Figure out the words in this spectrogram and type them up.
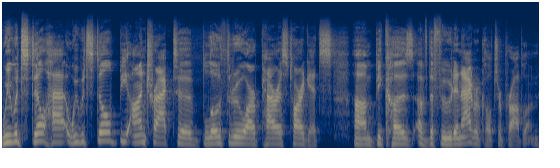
we would still have we would still be on track to blow through our Paris targets um, because of the food and agriculture problem.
